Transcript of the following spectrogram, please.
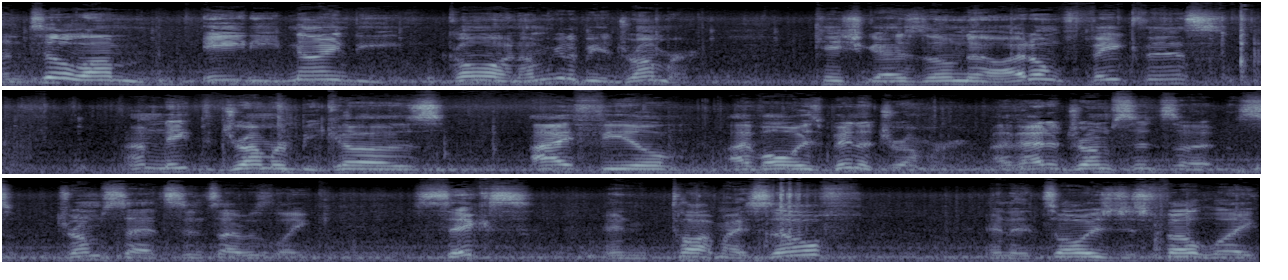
until I'm 80, 90, gone, I'm gonna be a drummer. In case you guys don't know, I don't fake this. I'm Nate the drummer because I feel I've always been a drummer. I've had a drum since uh, s- drum set since I was like six, and taught myself, and it's always just felt like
